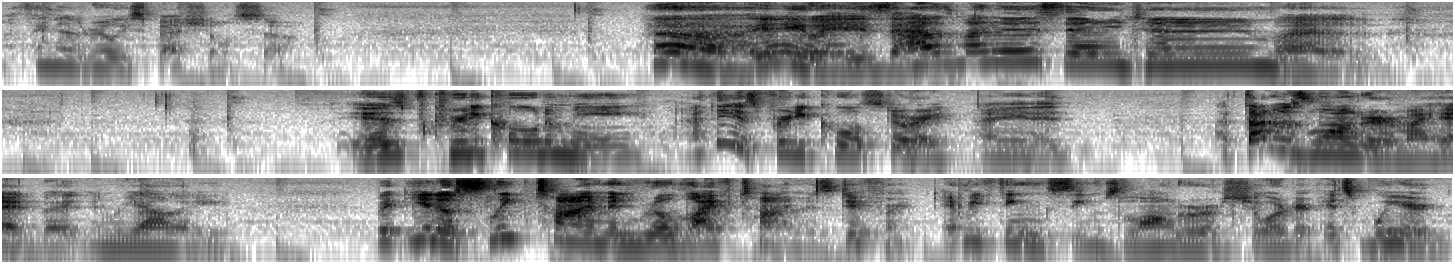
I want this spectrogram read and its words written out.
I think that's really special. So. Uh, anyways, that was my little story time. Uh, it was pretty cool to me. I think it's pretty cool story. I mean, it, I thought it was longer in my head, but in reality. But you know, sleep time in real lifetime is different. Everything seems longer or shorter. It's weird.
